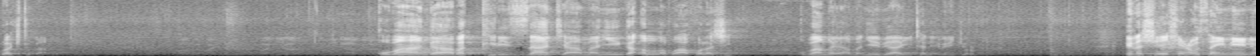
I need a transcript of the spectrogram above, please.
Lwaki tugamba? Kubanga abakkiriza nti amanyi nga allah bwakola ki? Kubanga yamanyi ebyayita nebirijolugana era sheikh uthaimin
